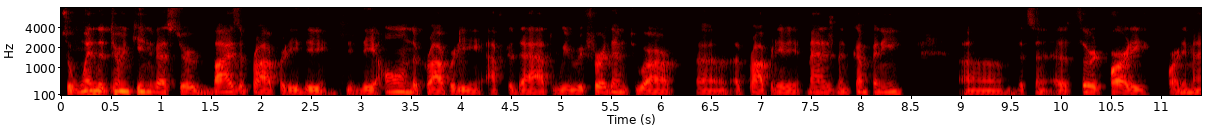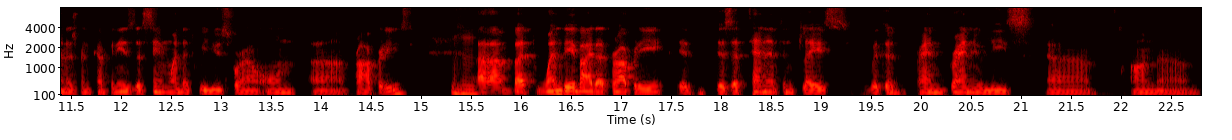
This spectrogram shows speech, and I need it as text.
So when the turnkey investor buys the property, they they own the property. After that, we refer them to our uh, a property management company. Um, that's a, a third party party management company. It's the same one that we use for our own uh, properties. Mhm. Uh, but when they buy that property, it, there's a tenant in place with a brand brand new lease uh, on um,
